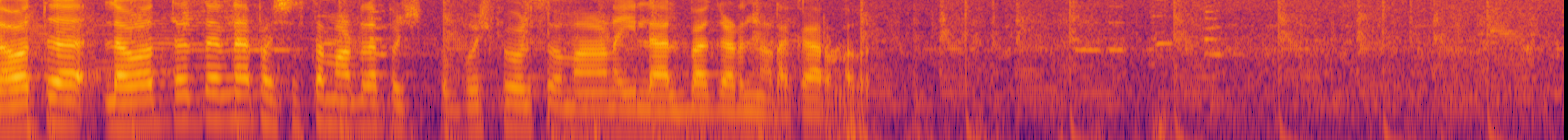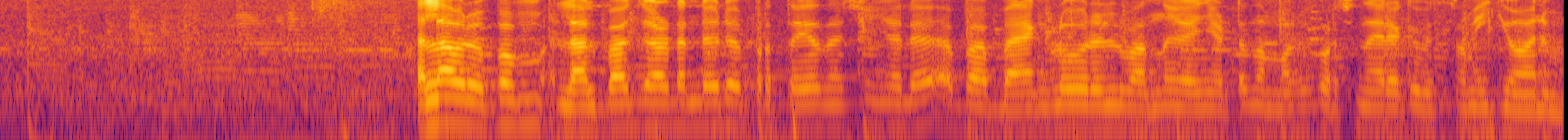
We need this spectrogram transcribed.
ലോകത്ത് ലോകത്തെ തന്നെ പ്രശസ്തമായിട്ടുള്ള പുഷ്പ പുഷ്പോത്സവമാണ് ഈ ലാൽബാഗ് ഗാർഡൻ നടക്കാറുള്ളത്. എല്ലാവരും ഇപ്പം ലാൽബാഗ് ഗാർഡന്റെ ഒരു പ്രത്യേകത എന്ന് വെച്ച് കഴിഞ്ഞാൽ ഇപ്പോൾ ബാംഗ്ലൂരിൽ വന്നു കഴിഞ്ഞിട്ട് നമുക്ക് കുറച്ച് നേരമൊക്കെ വിശ്രമിക്കുവാനും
